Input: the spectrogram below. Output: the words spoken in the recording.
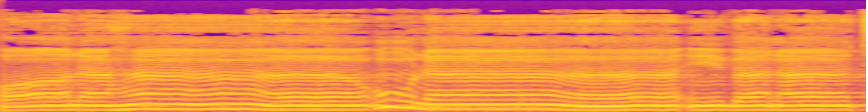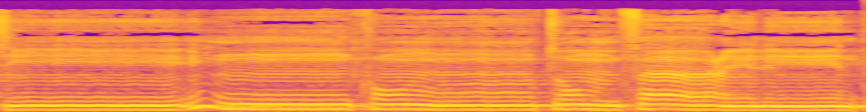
قال هؤلاء بناتي إن كنتم فاعلين.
